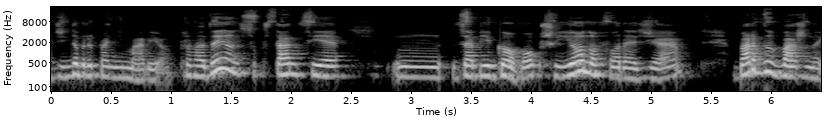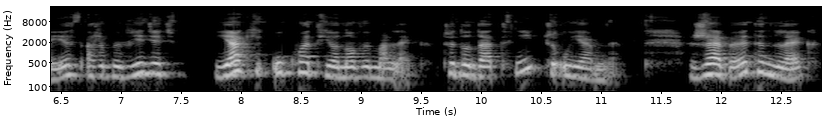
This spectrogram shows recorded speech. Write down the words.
dzień dobry Pani Mario, wprowadzając substancję mm, zabiegowo przy jonoforezie, bardzo ważne jest, ażeby wiedzieć, jaki układ jonowy ma lek, czy dodatni, czy ujemny, żeby ten lek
